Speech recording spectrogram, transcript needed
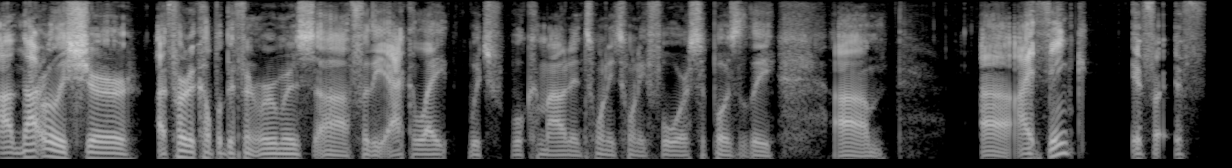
I'm not really sure. I've heard a couple different rumors uh, for the Acolyte, which will come out in 2024, supposedly. Um, uh, I think if if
